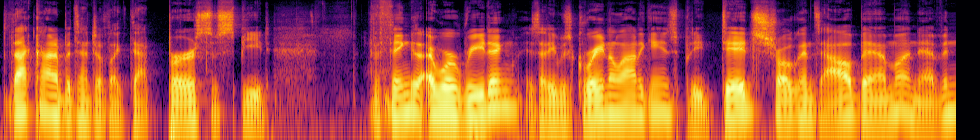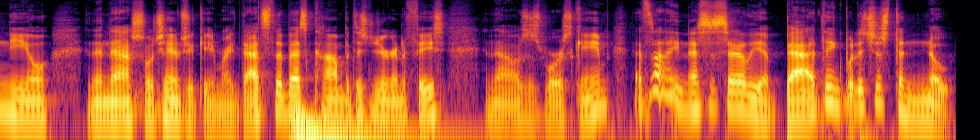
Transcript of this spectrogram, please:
but that kind of potential of like that burst of speed. The thing that we're reading is that he was great in a lot of games, but he did struggle against Alabama and Evan Neal in the national championship game, right? That's the best competition you're going to face, and that was his worst game. That's not necessarily a bad thing, but it's just a note.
